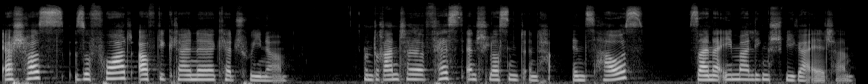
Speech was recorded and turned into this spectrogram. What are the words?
Er schoss sofort auf die kleine Katrina, und rannte fest entschlossen in, ins Haus seiner ehemaligen Schwiegereltern.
